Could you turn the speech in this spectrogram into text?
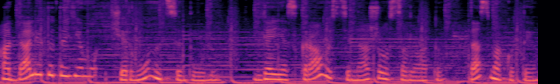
А далі додаємо червону цибулю для яскравості нашого салату та смакоти.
